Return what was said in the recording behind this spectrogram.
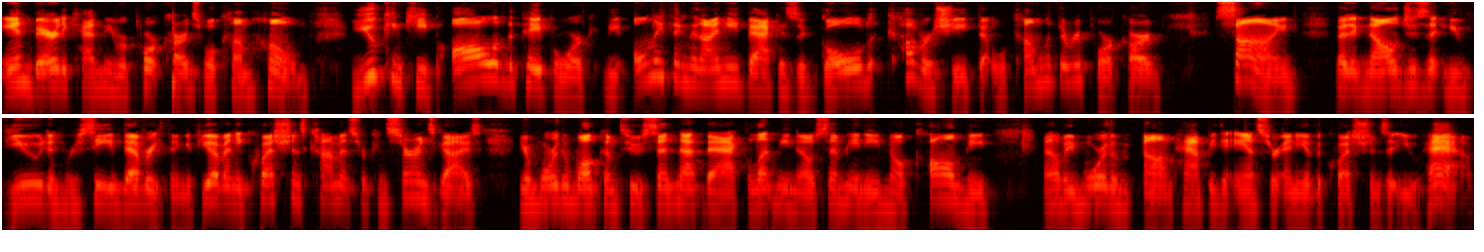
and Barrett Academy report cards will come home. You can keep all of the paperwork. The only thing that I need back is a gold cover sheet that will come with the report card signed that acknowledges that you viewed and received everything. If you have any questions, comments, or concerns, guys, you're more than welcome to send that back. Let me know. Send me an email. Call me, and I'll be more than um, happy to answer any of the questions that you have.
